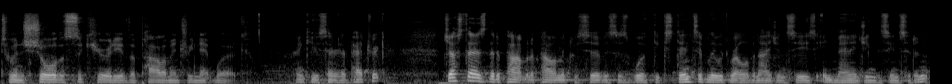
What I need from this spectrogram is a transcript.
to ensure the security of the parliamentary network? Thank you, Senator Patrick. Just as the Department of Parliamentary Services worked extensively with relevant agencies in managing this incident,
